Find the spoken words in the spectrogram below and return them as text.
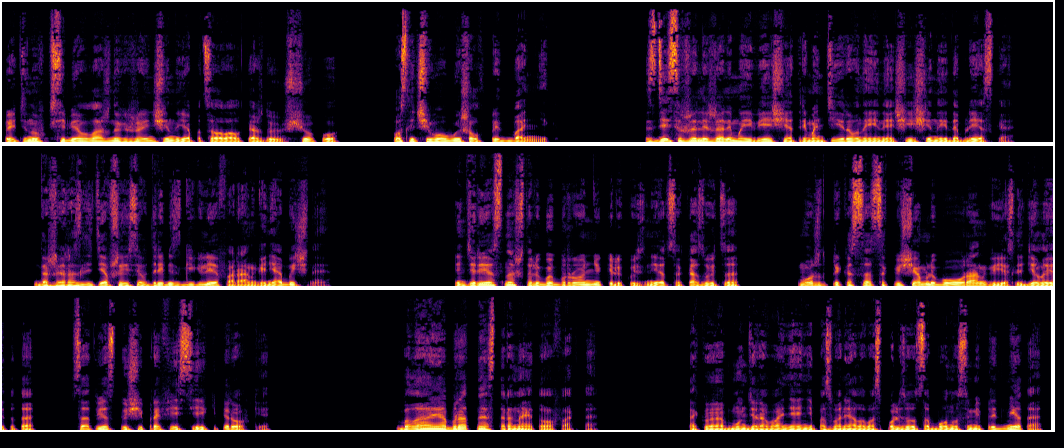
Притянув к себе влажных женщин, я поцеловал каждую щеку, после чего вышел в предбанник. Здесь уже лежали мои вещи, отремонтированные и начищенные до блеска. Даже разлетевшаяся вдребезги глефа ранга необычная. Интересно, что любой бронник или кузнец, оказывается, может прикасаться к вещам любого ранга, если делает это соответствующей профессии экипировки. Была и обратная сторона этого факта. Такое обмундирование не позволяло воспользоваться бонусами предмета,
